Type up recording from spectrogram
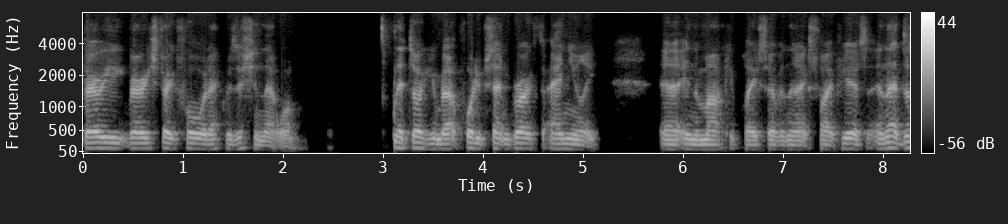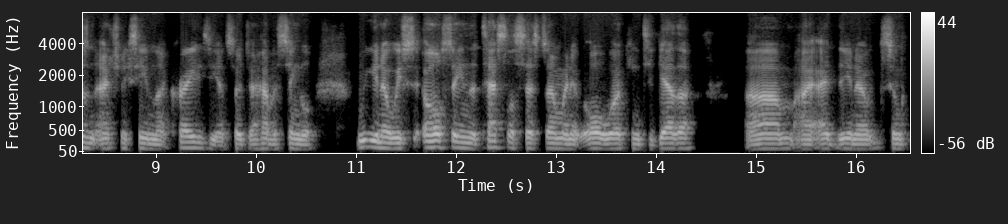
Very, very straightforward acquisition, that one. They're talking about 40% growth annually uh, in the marketplace over the next five years. And that doesn't actually seem that crazy. And so to have a single you know, we've all seen the Tesla system when it all working together. Um, I, I, you know, some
